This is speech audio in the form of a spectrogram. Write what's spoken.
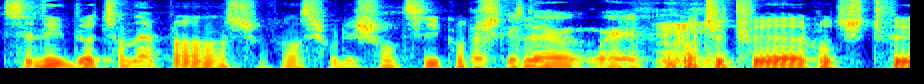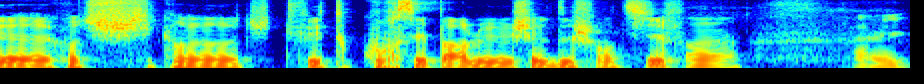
Ces anecdotes, il y en a plein sur, enfin, sur les chantiers quand Parce tu que te- ouais. quand tu te fais quand tu te fais quand tu quand tu te fais tout courser par le chef de chantier enfin Ah oui.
